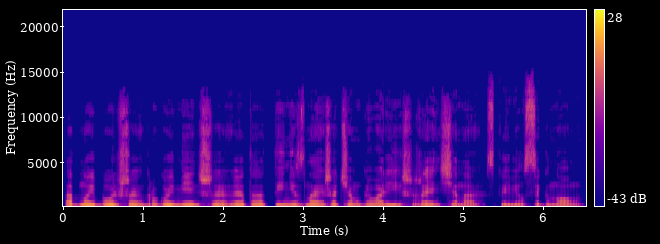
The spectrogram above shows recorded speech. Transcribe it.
Одной больше, другой меньше. Это ты не знаешь, о чем говоришь, женщина», — скривился гном.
